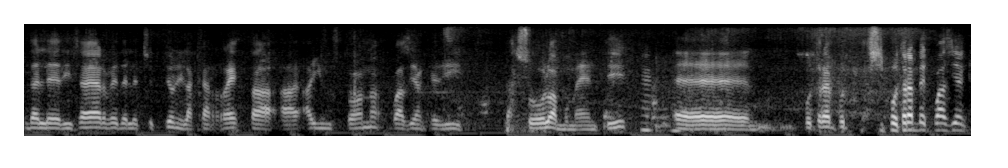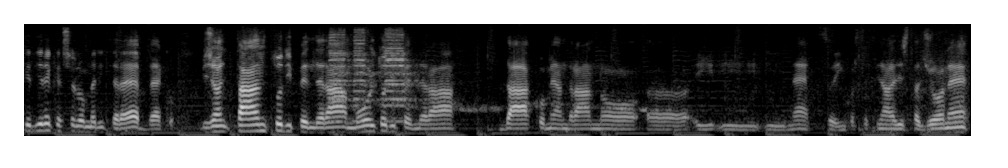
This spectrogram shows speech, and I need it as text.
delle riserve, delle eccezioni, la carretta a, a Houston, quasi anche lì da solo a momenti. Mm-hmm. Eh, potrebbe, si potrebbe quasi anche dire che se lo meriterebbe. Ecco. Bisogna, tanto dipenderà, molto dipenderà da come andranno uh, i, i, i, Nets in questo finale di stagione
